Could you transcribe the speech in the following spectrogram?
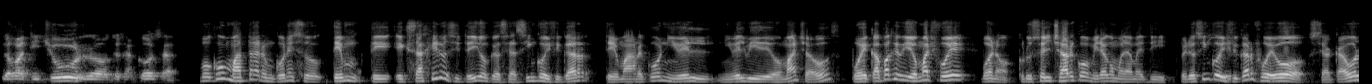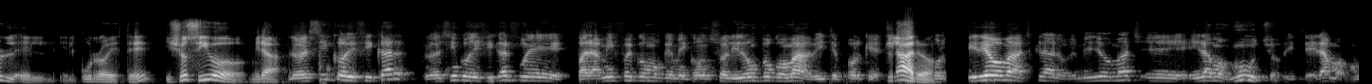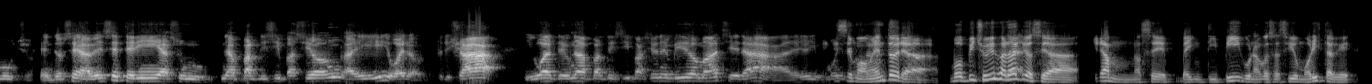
los batichurros, todas esas cosas. ¿Cómo mataron con eso? Te, exagero si te digo que, o sea, sin codificar, te marcó nivel, nivel videomatch a vos. Porque capaz que videomatch fue, bueno, crucé el charco, mirá cómo la metí. Pero sin codificar fue vos, se acabó el, curro este. ¿eh? Y yo sigo, mirá. Lo de sin codificar, lo de sin codificar fue, para mí fue como que me consolidó un poco más, ¿viste? ¿Por qué? Claro. Video match, claro, en video match eh, éramos muchos, ¿viste? Éramos muchos. Entonces a veces tenías una participación ahí, bueno, pero ya igual de una participación en video match era. en ese momento era. Vos, Pichu, ¿es verdad que, o sea, eran, no sé, veintipico, una cosa así humorista que.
